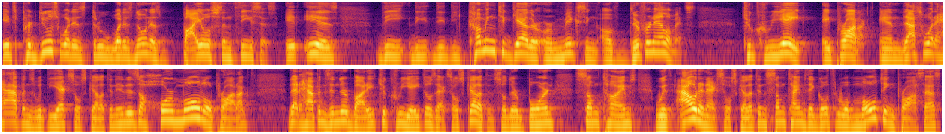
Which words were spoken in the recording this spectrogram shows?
it's produced what is through what is known as biosynthesis. It is the, the, the, the coming together or mixing of different elements to create a product. And that's what happens with the exoskeleton. It is a hormonal product that happens in their body to create those exoskeletons. So they're born sometimes without an exoskeleton. Sometimes they go through a molting process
